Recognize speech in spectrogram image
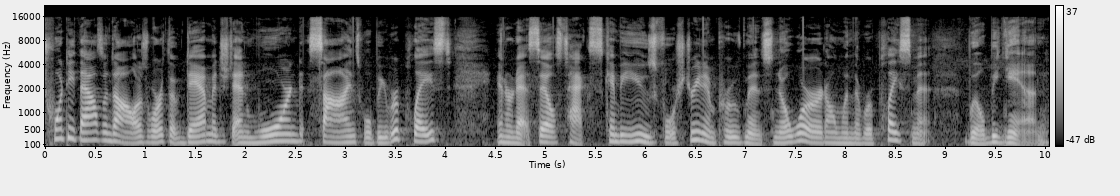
$20,000 worth of damaged and worn signs will be replaced. Internet sales tax can be used for street improvements. No word on when the replacement will begin.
